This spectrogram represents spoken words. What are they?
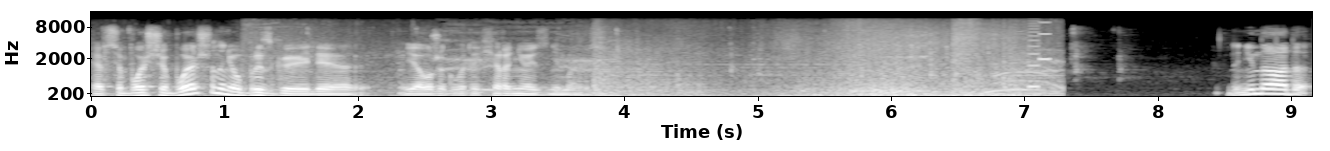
Я все больше и больше на него брызгаю, или я уже какой-то херней занимаюсь? Не надо.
